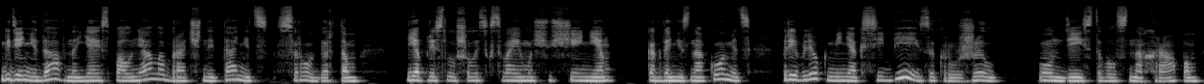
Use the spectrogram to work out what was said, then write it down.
где недавно я исполняла брачный танец с Робертом. Я прислушалась к своим ощущениям, когда незнакомец привлек меня к себе и закружил. Он действовал с нахрапом,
